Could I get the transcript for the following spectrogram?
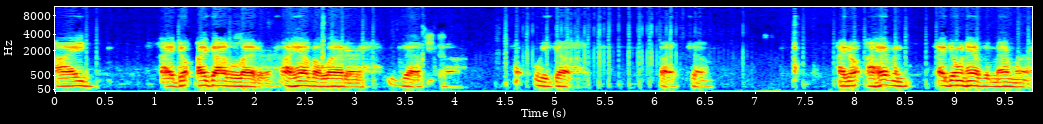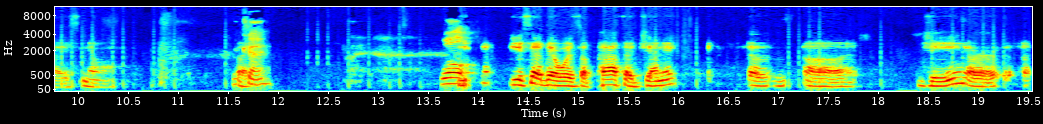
I, I don't. I got a letter. I have a letter that uh, we got, but uh, I don't. I haven't. I don't have it memorized. No. But okay. Well, you, you, said there was a pathogenic uh, uh gene, or uh,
